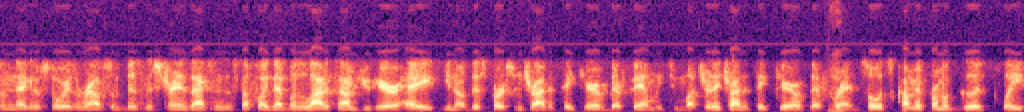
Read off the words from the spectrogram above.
some negative stories around some business transactions and stuff like that, but a lot of times you hear, hey, you know, this person tried to take care of their family too much, or they tried to take care of their friends. So it's coming from a good place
